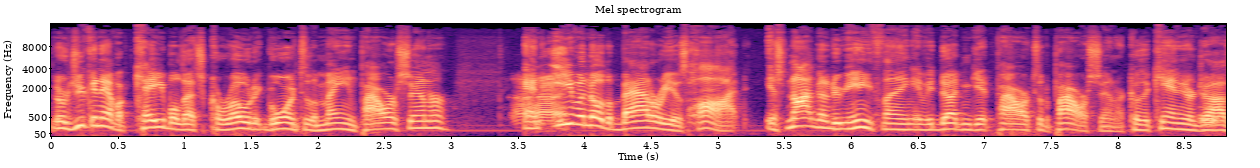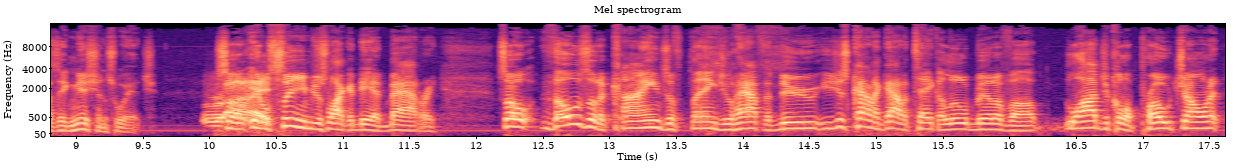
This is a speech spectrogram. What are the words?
In other words, you can have a cable that's corroded going to the main power center. And uh-huh. even though the battery is hot, it's not going to do anything if it doesn't get power to the power center because it can't energize the ignition switch. So it'll seem just like a dead battery. So those are the kinds of things you'll have to do. You just kind of got to take a little bit of a logical approach on it.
